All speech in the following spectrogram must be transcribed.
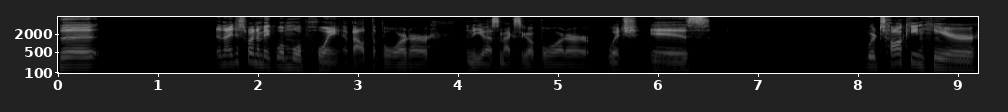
The and I just want to make one more point about the border in the US Mexico border, which is we're talking here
